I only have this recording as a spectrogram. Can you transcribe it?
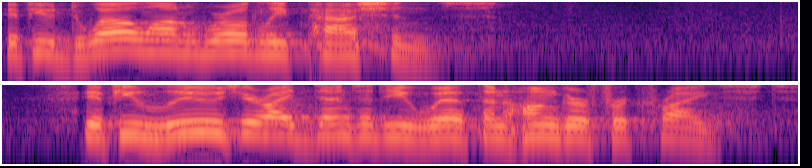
If you dwell on worldly passions, if you lose your identity with and hunger for Christ,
